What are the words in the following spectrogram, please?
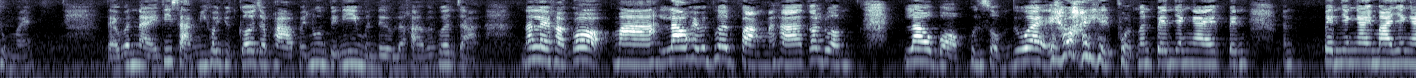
ถูกไหม แต่วันไหนที่สามีเขาหยุดก็จะพาไปนู่นไปนี่เหมือนเดิมเลยค่ะเพื่อนๆจ๋านั่นเลยค่ะก็มาเล่าให้เพื่อนๆฟังนะคะ ก็รวมเล่าบอกคุณสมด้วยว่าเหตุผลมันเป็นยังไงเป็นมันเป็นยังไงมายังไง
